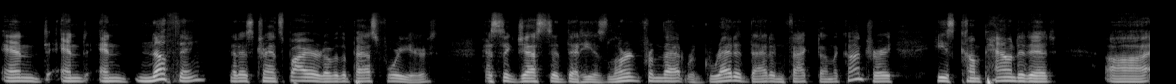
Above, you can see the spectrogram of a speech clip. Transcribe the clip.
And and and nothing that has transpired over the past 4 years has suggested that he has learned from that, regretted that. In fact, on the contrary, he's compounded it uh,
